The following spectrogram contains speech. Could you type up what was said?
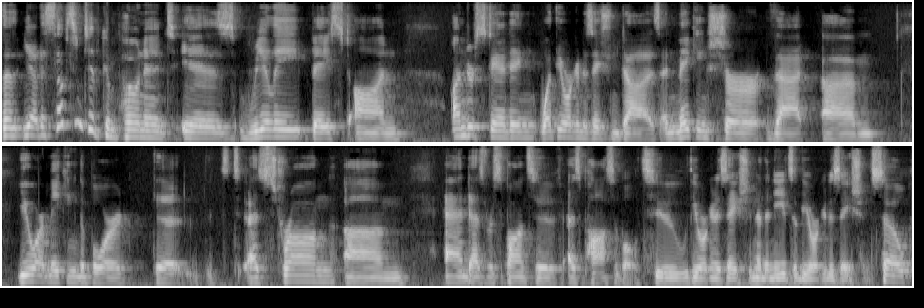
the, yeah, the substantive component is really based on understanding what the organization does and making sure that um, you are making the board the, as strong um, and as responsive as possible to the organization and the needs of the organization. So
